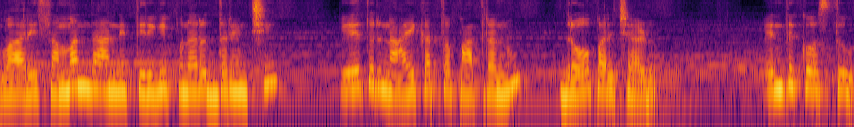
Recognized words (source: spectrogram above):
వారి సంబంధాన్ని తిరిగి పునరుద్ధరించి పేతురు నాయకత్వ పాత్రను ద్రోవపరిచాడు. వెంతుకోస్తూ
